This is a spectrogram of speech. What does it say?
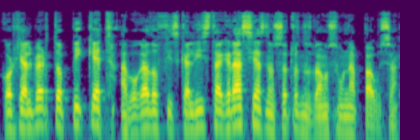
Jorge Alberto Piquet, abogado fiscalista, gracias. Nosotros nos vamos a una pausa.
